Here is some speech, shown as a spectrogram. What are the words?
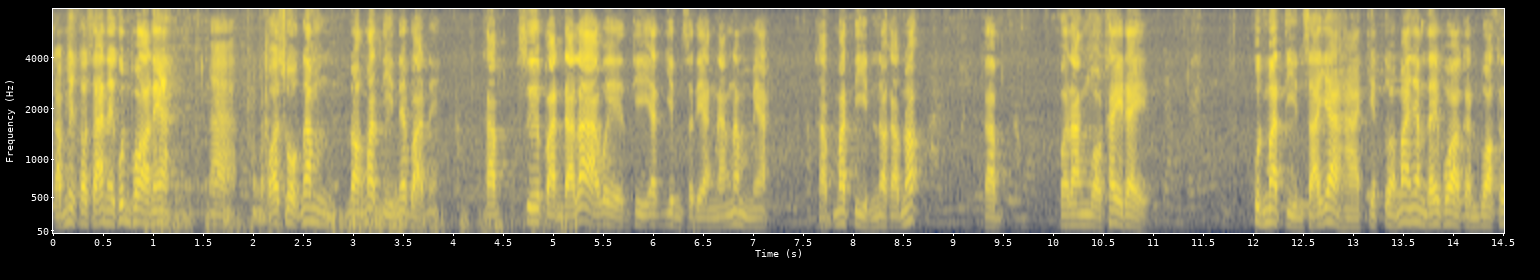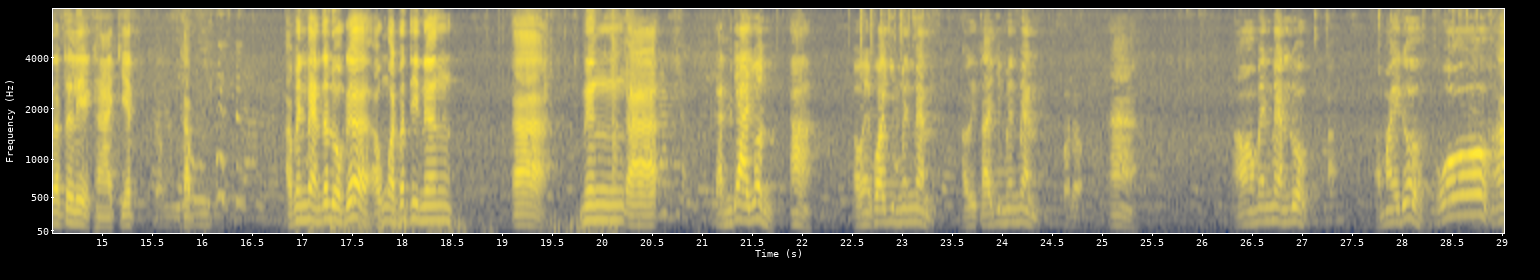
กับเม็ดข้าวสารให้คุณพ่อเนี่ยอ่าขอโชคน้ำน้องมาตีนเนี่ยบัดนี่ครับซื้อปันดาราเว้ยที่แอดยิมแสดงหนางน้ำเนี่ยครับมาตีนเนาะครับเนาะครับฝรั่งบอกไทยได้ คุณมาตีนสายยาหาเก็ดตัวมาย่ำได้พ่อกันบอกกันตะเลขหาเก็ดครับเอาเป็นแม่นๆตะลูกเด้อเอางวดวันที่หนึ่งอ่าหนึ่งอ่า กันย่ายนอ่าเอาให้พ่อยิ้มแม่นๆเอาให้ตายิ้มแม่นพอแล้วๆอ่า เอาแม่นๆลูกเอาไม่ดูโอ้อะ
